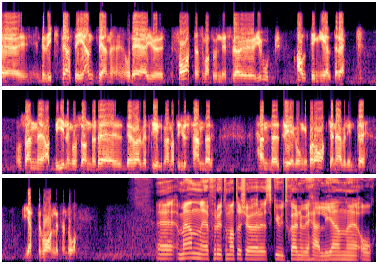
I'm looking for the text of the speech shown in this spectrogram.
eh, det viktigaste egentligen och det är ju farten som har funnits. Vi har ju gjort allting helt rätt. Och sen eh, att bilen går sönder, det, det hör väl till, men att det just händer, händer tre gånger på raken är väl inte jättevanligt ändå. Eh, men förutom att du kör Skutskär nu i helgen eh, och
